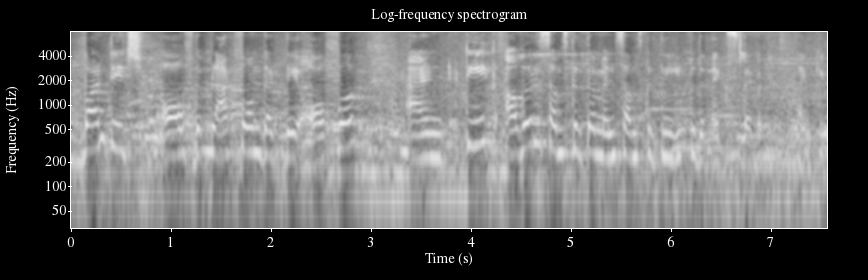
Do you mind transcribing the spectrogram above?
advantage of the platform that they offer and take our Sanskritam and Samskriti to the next level. Thank you.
